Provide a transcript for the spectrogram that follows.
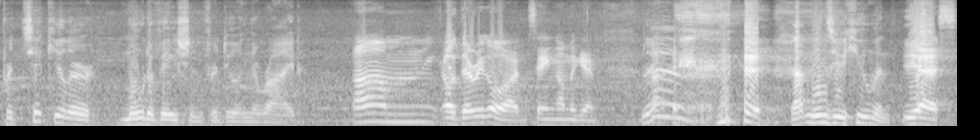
particular motivation for doing the ride? Um, oh, there we go. I'm saying I'm again. Yeah. that means you're human. Yes.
